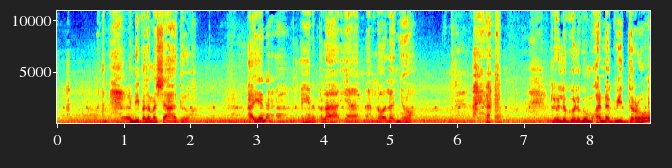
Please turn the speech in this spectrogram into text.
Hindi pala masyado. Ayan na, ah. ayan na pala, ayan, ang lola nyo. Lulugo-lugo mukhang nag-withdraw.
